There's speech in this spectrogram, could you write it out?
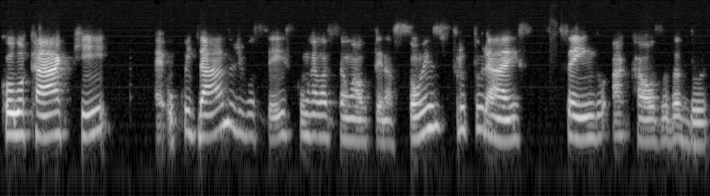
colocar aqui é, o cuidado de vocês com relação a alterações estruturais sendo a causa da dor.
